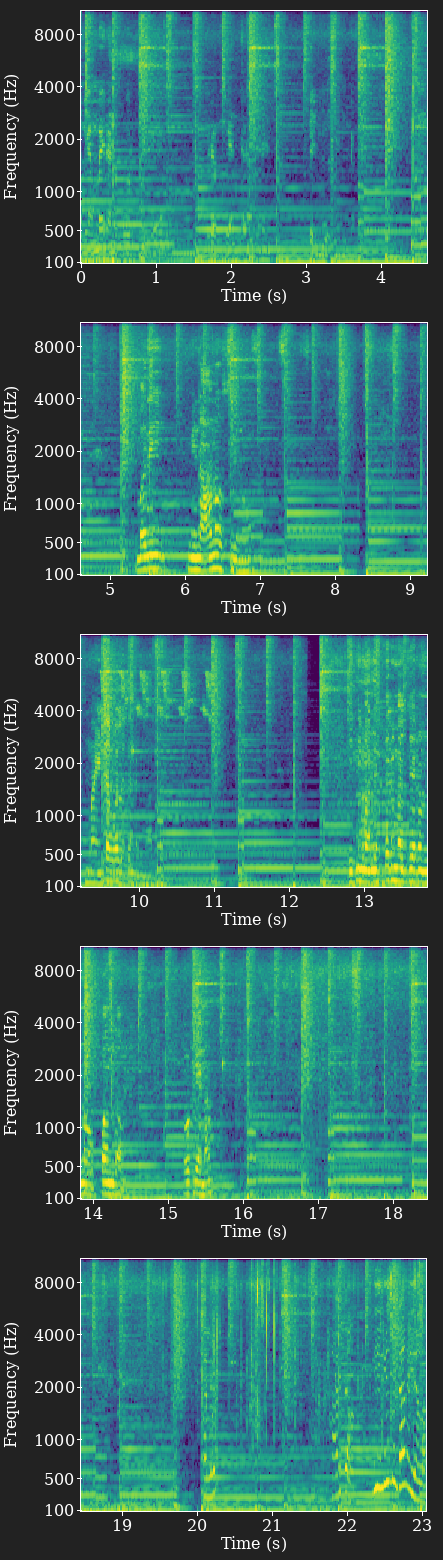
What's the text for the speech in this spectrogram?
మీ అమ్మాయి నన్ను కోరుకుంటే పెళ్ళి చేసుకుంటాను మరి మీ నాన్న వస్తేను? మా ఇంట్లో వాళ్ళతో మాట్లాడు ఇది మన ఇద్దరి మధ్య ఉన్న ఒప్పందం. ఓకేనా? హలో? హారిత నీ ఎంగేజ్మెంట్ ఇయ్యాలా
